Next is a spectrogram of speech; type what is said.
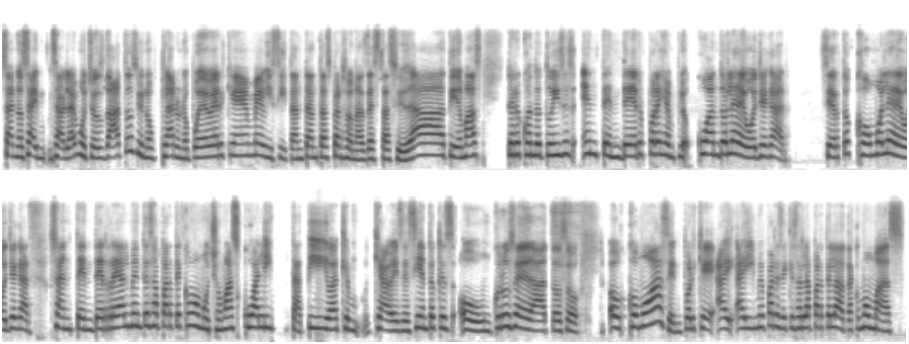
sea, no sé, se habla de muchos datos y uno, claro, uno puede ver que me visitan tantas personas de esta ciudad y demás, pero cuando tú dices entender, por ejemplo, cuándo le debo llegar, ¿cierto? ¿Cómo le debo llegar? O sea, entender realmente esa parte como mucho más cualitativa que, que a veces siento que es o un cruce de datos o, o cómo hacen, porque ahí, ahí me parece que esa es la parte de la data como más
